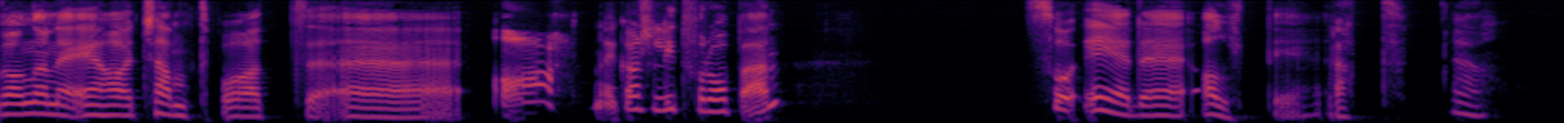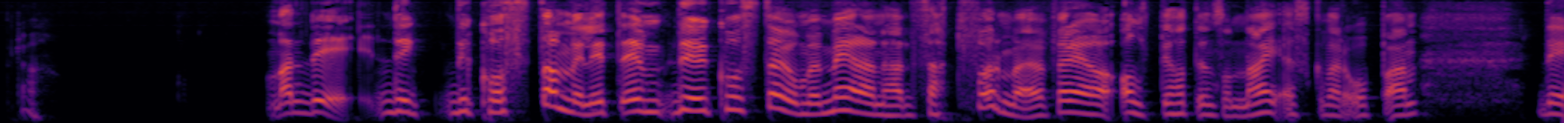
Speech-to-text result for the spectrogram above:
gangene jeg har kjent på at eh, ah, jeg er kanskje litt for åpen, så er det alltid rett. Ja. Men det, det, det koster meg litt. Det- Det koster jo meg mer enn jeg hadde sett for meg, for jeg har alltid hatt en sånn nei, jeg skal være åpen. Det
